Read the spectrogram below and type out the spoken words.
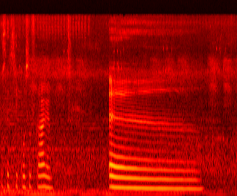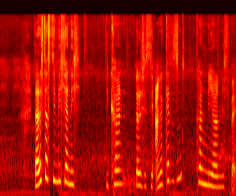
Das ist jetzt die große Frage. Äh, dadurch, dass die mich ja nicht, die können, dadurch, dass die angekettet sind, können die ja nicht weg.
